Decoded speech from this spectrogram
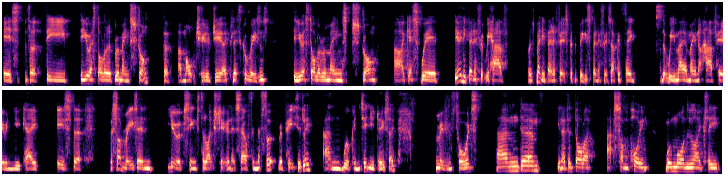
is that the the US dollar remains strong for a multitude of geopolitical reasons. The US dollar remains strong. Uh, I guess we're the only benefit we have well, there's many benefits, but the biggest benefits I could think that we may or may not have here in the UK is that for some reason Europe seems to like shooting itself in the foot repeatedly and will continue to do so moving forwards. And um, you know the dollar at some point will more than likely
